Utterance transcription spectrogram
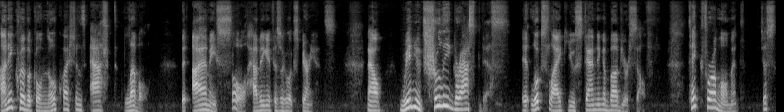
unequivocal no questions asked level that I am a soul having a physical experience. Now when you truly grasp this it looks like you standing above yourself. Take for a moment just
